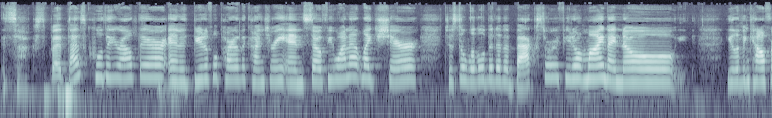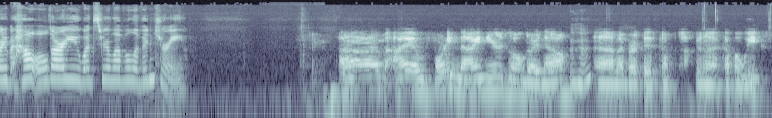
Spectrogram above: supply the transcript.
it sucks. But that's cool that you're out there and a beautiful part of the country. And so, if you want to like share just a little bit of a backstory, if you don't mind, I know you live in California, but how old are you? What's your level of injury? Um, I am 49 years old right now. Mm-hmm. Uh, my birthday is coming up in a couple weeks,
